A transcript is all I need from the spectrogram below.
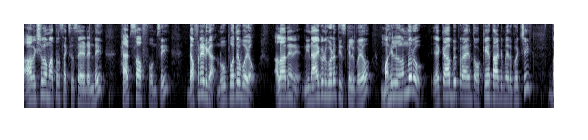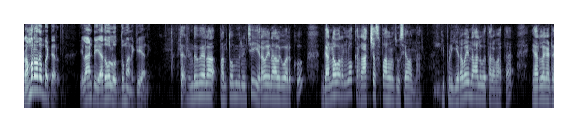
ఆ విషయంలో మాత్రం సక్సెస్ అయ్యాడండి. Hats off Vamsi. డెఫినెట్గా నువ్వు పోతే పోయావు. అలానే నీ నాయకుడు కూడా తీసుకెళ్ళిపోయావు. మహిళలందరూ ఏకాభిప్రాయంతో ఒకే తాటి మీదకి వచ్చి బ్రహ్మరథం పట్టారు. ఇలాంటి ఎదవలు వద్దు మనకి అని. అంటే రెండు వేల పంతొమ్మిది నుంచి ఇరవై నాలుగు వరకు గన్నవరంలో ఒక రాక్షస పాలన చూసామన్నారు. ఇప్పుడు ఇరవై నాలుగు తర్వాత ఎర్లగడ్డ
